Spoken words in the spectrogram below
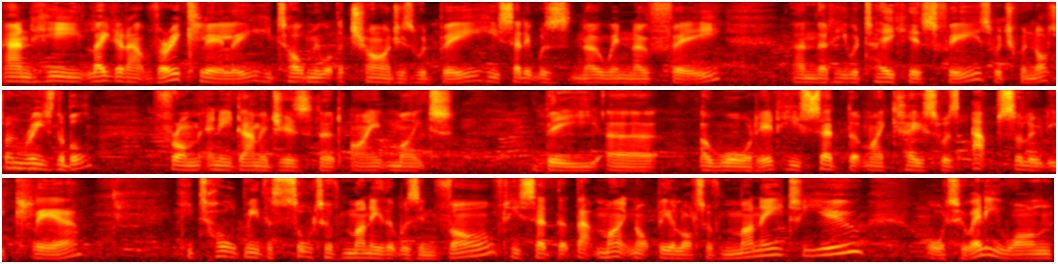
And he laid it out very clearly. He told me what the charges would be. He said it was no win, no fee, and that he would take his fees, which were not unreasonable, from any damages that I might be uh, awarded. He said that my case was absolutely clear. He told me the sort of money that was involved. He said that that might not be a lot of money to you or to anyone,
